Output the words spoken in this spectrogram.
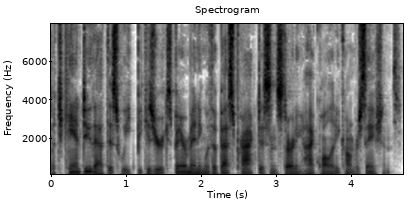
But you can't do that this week because you're experimenting with a best practice and starting high quality conversations.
